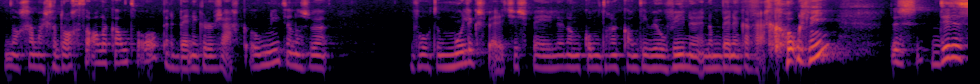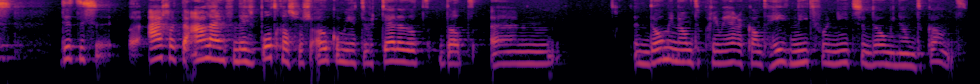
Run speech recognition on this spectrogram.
dan gaan mijn gedachten alle kanten op en dan ben ik er dus eigenlijk ook niet. En als we bijvoorbeeld een moeilijk spelletje spelen, dan komt er een kant die wil winnen en dan ben ik er eigenlijk ook niet. Dus dit is, dit is eigenlijk de aanleiding van deze podcast was ook om je te vertellen dat, dat ehm, een dominante primaire kant heet niet voor niets een dominante kant.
